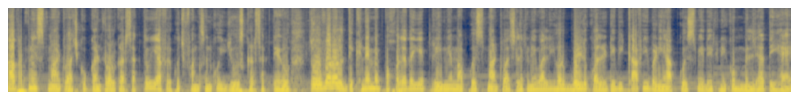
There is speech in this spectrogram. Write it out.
आप अपने स्मार्ट वॉच को कंट्रोल कर सकते हो या फिर कुछ फ़ंक्शन को यूज़ कर सकते हो। तो ओवरऑल दिखने में बहुत ज़्यादा ये प्रीमियम आपको स्मार्ट वॉच लगने वाली है और बिल्ड क्वालिटी भी काफ़ी बढ़िया आपको इसमें देखने को मिल जाती है।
